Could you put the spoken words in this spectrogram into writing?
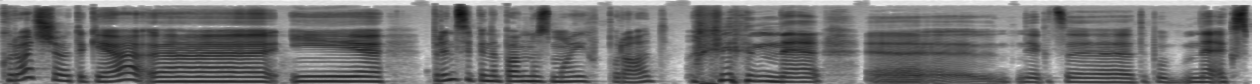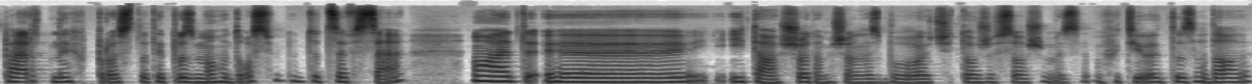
Коротше, таке. Е, І в принципі, напевно, з моїх порад, не е, як це, типу, не експертних, просто типу, з мого досвіду, то це все. От, е, І так, що там що у нас було? Чи то вже все, що ми хотіли, то згадали?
